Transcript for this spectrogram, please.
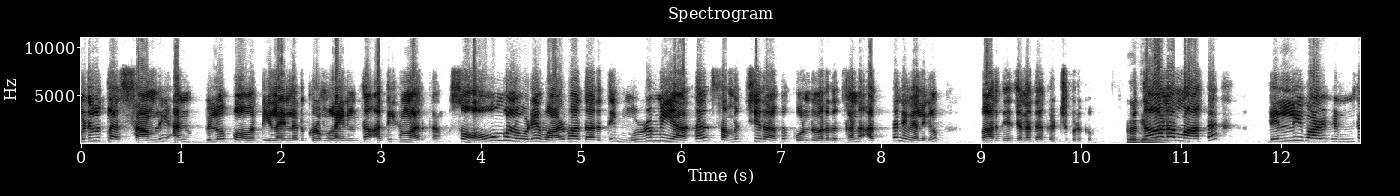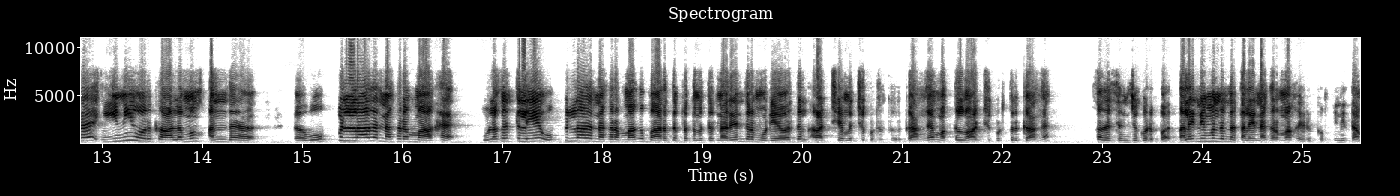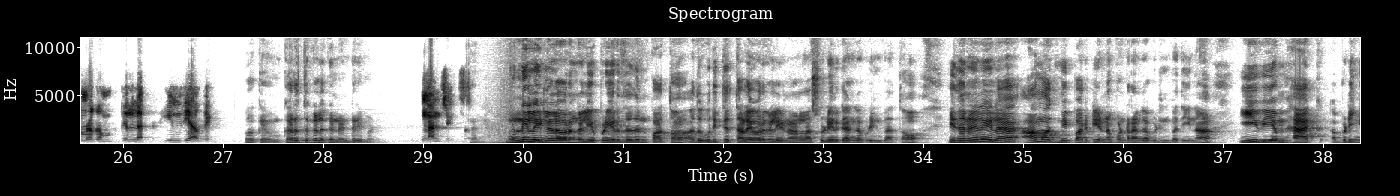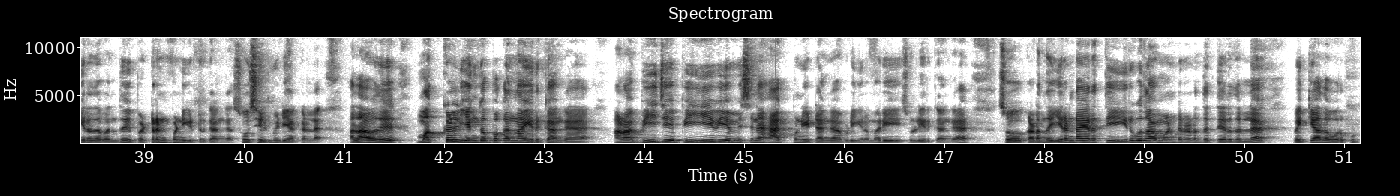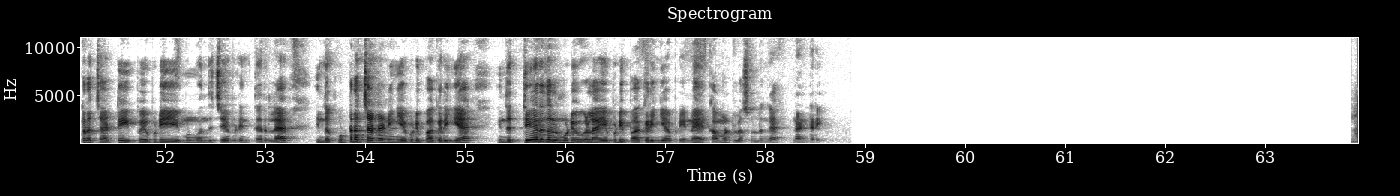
middle class family and below poverty லைன்ல இருக்கிறவங்க லைன்ல தான் அதிகமா இருக்காங்க. சோ அவங்களுடைய வாழ்வாதாரத்தை முழுமையாக சமச்சீராக கொண்டு வரதுக்கான அத்தனை வேலைகளும் பாரதிய ஜனதா கட்சி கொடுக்கும். பிரதானமாக டெல்லி வாழ்கின்ற இனி ஒரு காலமும் அந்த ஒப்பில்லாத நகரமாக உலகத்திலேயே ஒப்பில்லாத நகரமாக பாரத பிரதமர் திரு நரேந்திர மோடி அவர்கள் ஆட்சி அமைச்சு கொடுத்திருக்காங்க. மக்களும் ஆட்சி கொடுத்திருக்காங்க. அதை செஞ்சு கொடுப்பார். தலை நிமிர்ந்த தலைநகரமாக இருக்கும். இனி தமிழகம் இல்ல இந்தியாவே. ஓகே மேம் கருத்துக்களுக்கு நன்றி மேடம். நன்றி. முன்னிலை நிலவரங்கள் எப்படி இருந்ததுன்னு பார்த்தோம். அது குறித்து தலைவர்கள் என்னென்னலாம் சொல்லியிருக்காங்க அப்படின்னு பார்த்தோம். இந்த நிலையில் ஆம் ஆத்மி பார்ட்டி என்ன பண்ணுறாங்க அப்படின்னு பார்த்தீங்கன்னா இவிஎம் ஹேக் அப்படிங்கிறத வந்து இப்போ ட்ரெண்ட் பண்ணிக்கிட்டு இருக்காங்க சோஷியல் மீடியாக்களில் அதாவது மக்கள் எங்கள் பக்கம் தான் இருக்காங்க? ஆனால் பிஜேபி இவிஎம் மிஷினை ஹேக் பண்ணிட்டாங்க அப்படிங்கிற மாதிரி சொல்லியிருக்காங்க. ஸோ கடந்த இரண்டாயிரத்தி இருபதாம் ஆண்டு நடந்த தேர்தலில் வைக்காத ஒரு குற்றச்சாட்டு இப்போ எப்படி முன் வந்துச்சு அப்படின்னு தெரில இந்த குற்றச்சாட்டை நீங்கள் எப்படி பார்க்குறீங்க? இந்த தேர்தல் முடிவுகளை எப்படி பார்க்குறீங்க அப்படின்னு கமெண்ட்டில் சொல்லுங்கள் நன்றி.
